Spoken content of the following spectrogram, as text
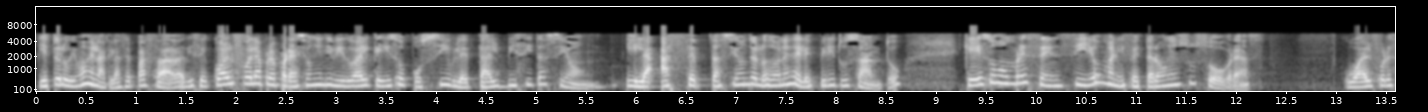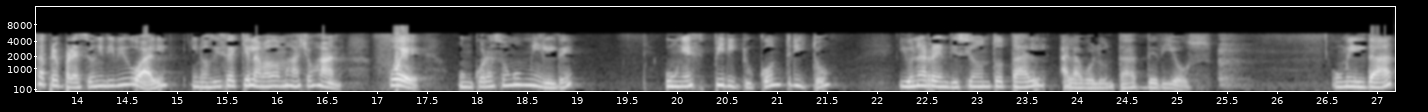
y esto lo vimos en la clase pasada, dice, ¿cuál fue la preparación individual que hizo posible tal visitación y la aceptación de los dones del Espíritu Santo que esos hombres sencillos manifestaron en sus obras? ¿Cuál fue esa preparación individual? Y nos dice aquí el amado Mahashohan, fue un corazón humilde, un espíritu contrito y una rendición total a la voluntad de Dios. Humildad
